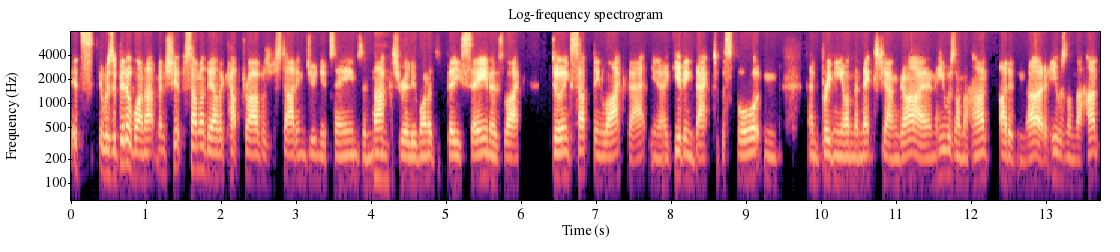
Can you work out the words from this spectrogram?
it's it was a bit of one upmanship. Some of the other cup drivers were starting junior teams, and Marcos mm. really wanted to be seen as like doing something like that, you know, giving back to the sport and and bringing on the next young guy. And he was on the hunt. I didn't know he was on the hunt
